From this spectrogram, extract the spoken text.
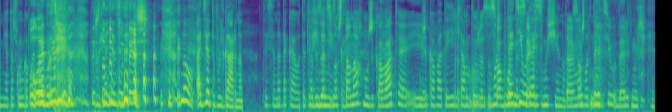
у меня такой какой-то образ. Ты что-то путаешь. Ну, одета вульгарно. То есть она такая вот, это Обязательно в штанах, мужиковатая. Да. И мужиковатая, или там может подойти и ударить мужчину. Да, может подойти и ударить мужчину.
